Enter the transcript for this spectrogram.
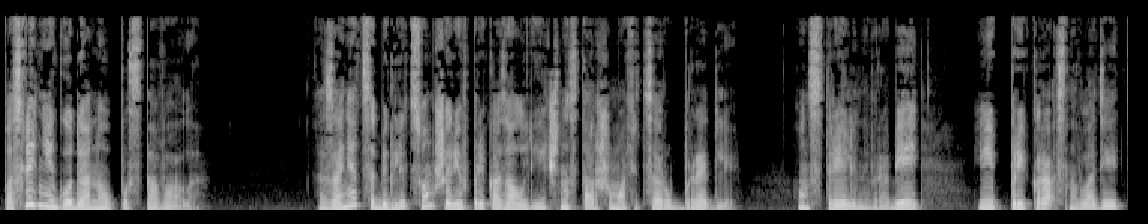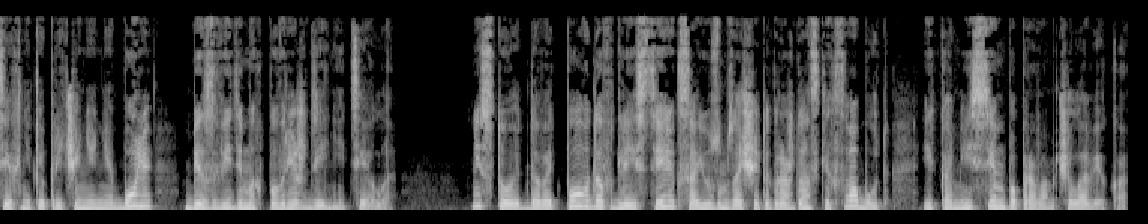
Последние годы оно пустовало. Заняться беглецом шериф приказал лично старшему офицеру Брэдли. Он стрелянный воробей и прекрасно владеет техникой причинения боли без видимых повреждений тела. Не стоит давать поводов для истерик Союзом защиты гражданских свобод и комиссиям по правам человека.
